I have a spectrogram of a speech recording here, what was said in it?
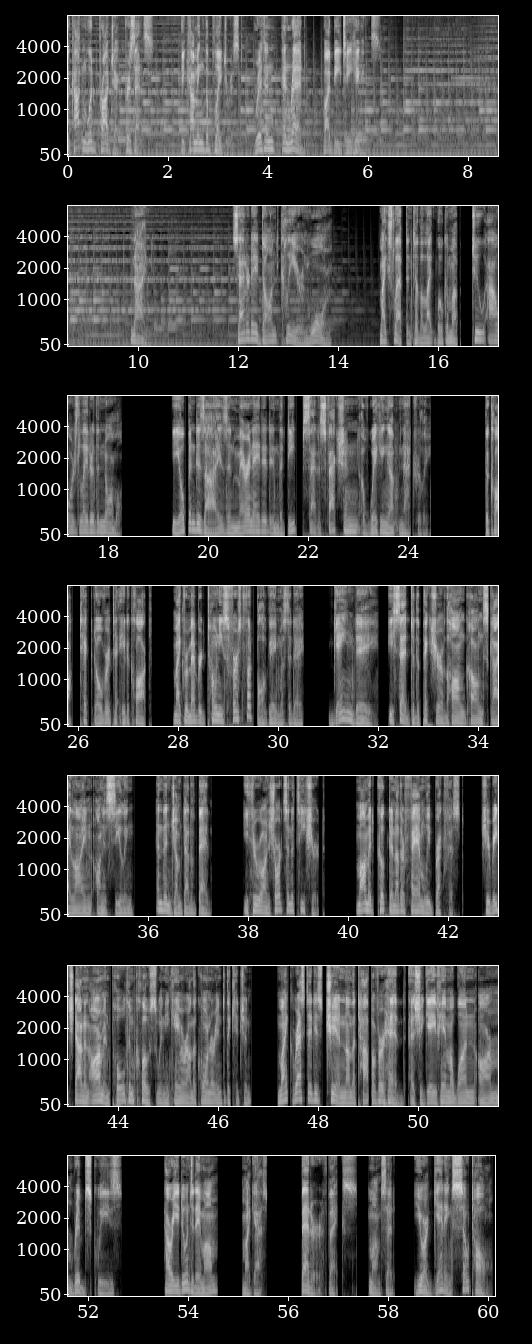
the Cottonwood Project presents Becoming the Plagiarist, written and read by B.T. Higgins. 9. Saturday dawned clear and warm. Mike slept until the light woke him up, two hours later than normal. He opened his eyes and marinated in the deep satisfaction of waking up naturally. The clock ticked over to eight o'clock. Mike remembered Tony's first football game was today. Game day, he said to the picture of the Hong Kong skyline on his ceiling, and then jumped out of bed. He threw on shorts and a t shirt. Mom had cooked another family breakfast. She reached out an arm and pulled him close when he came around the corner into the kitchen. Mike rested his chin on the top of her head as she gave him a one arm rib squeeze. How are you doing today, Mom? Mike asked. Better, thanks, Mom said. You are getting so tall.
